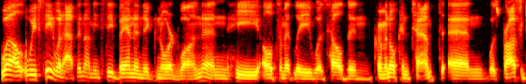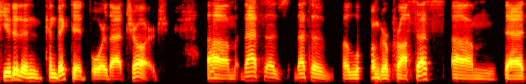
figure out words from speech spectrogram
Well, we've seen what happened. I mean, Steve Bannon ignored one, and he ultimately was held in criminal contempt and was prosecuted and convicted for that charge. Um, that's a that's a, a longer process um, that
